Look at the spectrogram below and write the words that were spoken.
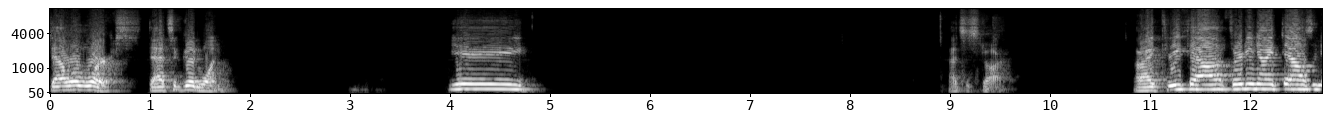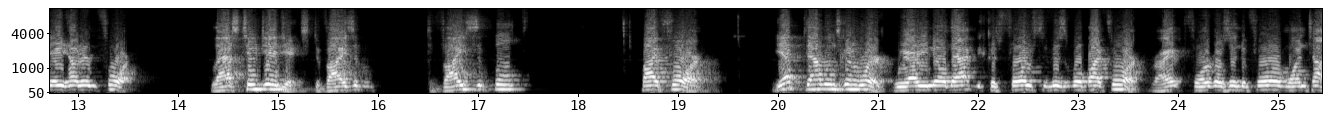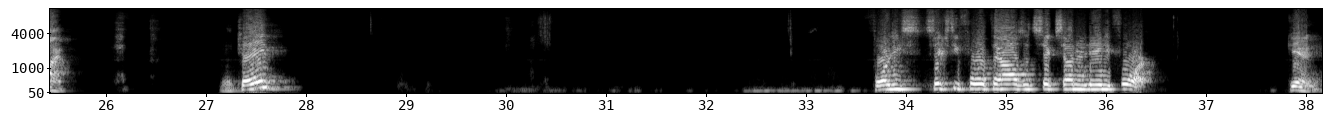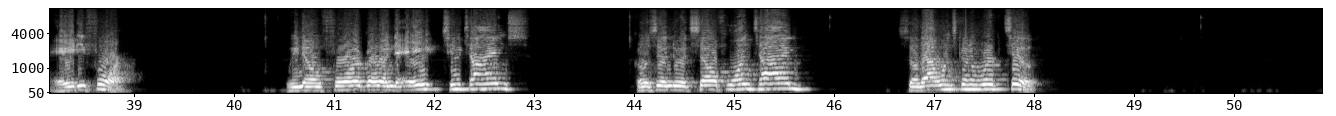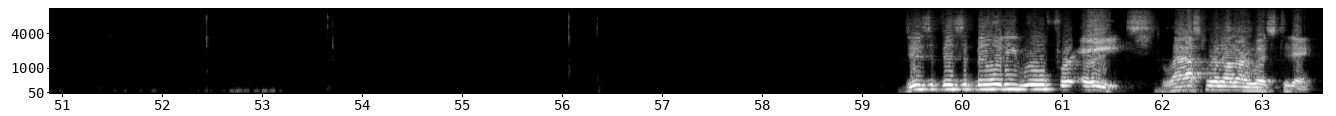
That one works. That's a good one. Yay! That's a star. All right, 39,804. Last two digits, divisible, divisible by 4. Yep, that one's going to work. We already know that because 4 is divisible by 4, right? 4 goes into 4 one time. Okay? Forty sixty-four thousand six hundred eighty-four. Again, 84. We know 4 go into 8 two times. Goes into itself one time. So that one's going to work too. Divisibility rule for 8. Last one on our list today.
